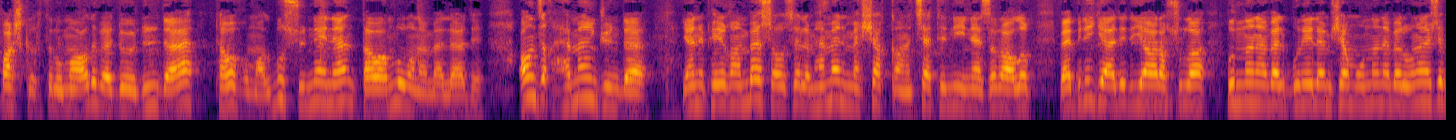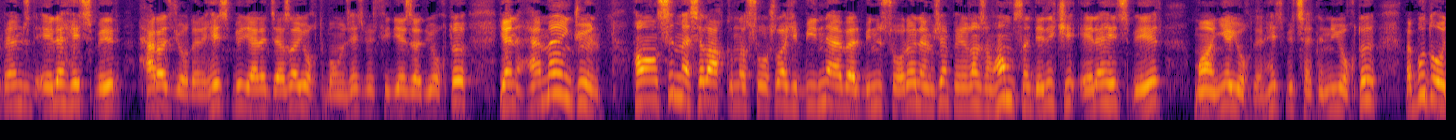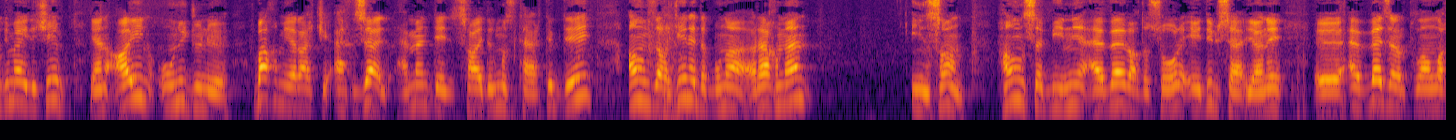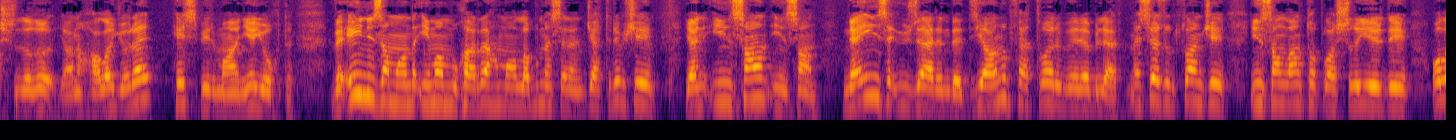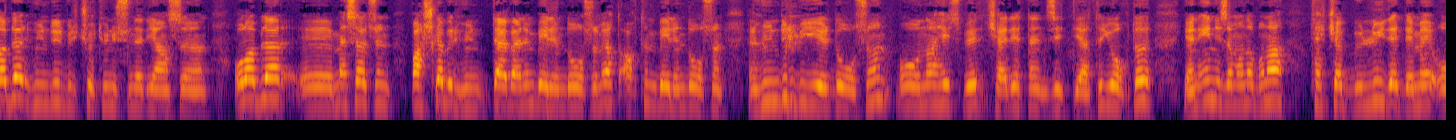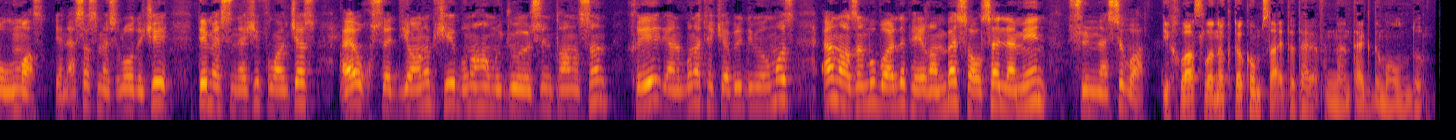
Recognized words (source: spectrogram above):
baş qırxdırılmalıdır və dördüncü də tavaf olmalıdır. Bu sünnə ilə davamlı olan əməllərdir. Ancaq həmən gündə, yəni Peyğəmbər s.ə.v həmən məşəqqanı, çətinliyi nəzərə alıb və biri gəldi, dedi, ya Rasulullah, bundan əvvəl bunu eləmişəm, ondan əvvəl onu eləmişəm, Peyğəmbər elə heç bir hərəc yoxdur, yəni heç bir yəni, cəza yoxdur, bunun, heç bir fidyə zəd yoxdur. Yəni həmən gün hansı məsələ haqqında soruşlar ki, birini əvvəl, birini sonra eləmişəm, Peyğəmbər hamısına dedi ki, elə heç bir maniyə yoxdur, yəni heç bir çətinlik yoxdur. Və bu da o deməkdir ki, yəni ayın 10 günü baxmayaraq ki, əfzəl həmən saydığımız tərtibdir, ancaq yenə də buna rəğmən insan hansısa birini əvvəl vaxtda sonra edibsə, yəni e, əvvəlcən planlaşdığı yəni hala görə heç bir maniyə yoxdur. Və eyni zamanda İmam Buxar rəhməllah bu məsələni gətirib ki, yəni insan, insan nəyinsə üzərində diyanıb fətva verə bilər. Məsəl üçün, tutam ki, insanların toplaşdığı yerdir, ola bilər hündür bir kötüyün üstündə diyansın, ola bilər, e, məsəl üçün, başqa bir dəvənin belində olsun və yaxud atın belində olsun, yəni hündür bir yerdə olsun, bu ona heç bir şəriyyətlə ziddiyyəti yoxdur. Yəni, eyni zamanda buna təkəbbürlük də demək olmaz. Yəni, əsas məsələ odur ki, deməsinlər ki, filan kəs əyə xüsusə diyanıb ki, bunu hamı görsün, tanısın, xeyr, yəni buna təkəbbür demək olmaz. Ən azından bu barədə Peyğəmbər s.ə.v-in sünnəsi var. İxlasla.com saytı tərəfindən təqdim olundu.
